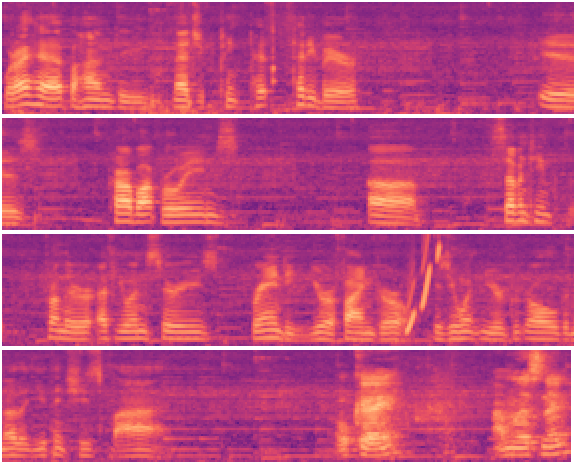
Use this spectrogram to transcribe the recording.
What I have behind the Magic Pink Teddy Bear is Karbach Brewing's uh, 17th from their FUN series, Brandy, You're a Fine Girl. Because you want your girl to know that you think she's fine. Okay, I'm listening.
